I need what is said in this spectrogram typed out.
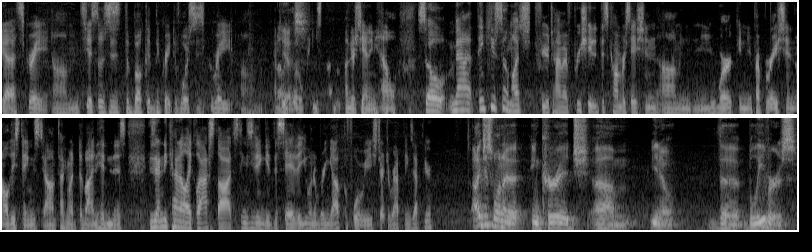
Yeah, that's great. Um, and C.S. Lewis is the book, The Great Divorce, is great. Um, kind of Yes. like little piece on understanding hell. So, Matt, thank you so much for your time. I've appreciated this conversation um, and your work and your preparation and all these things. Um, talking about divine hiddenness. Is there any kind of like last thoughts, things you didn't get to say that you want to bring up before we start to wrap things up here? I just want to encourage, um, you know, the believers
